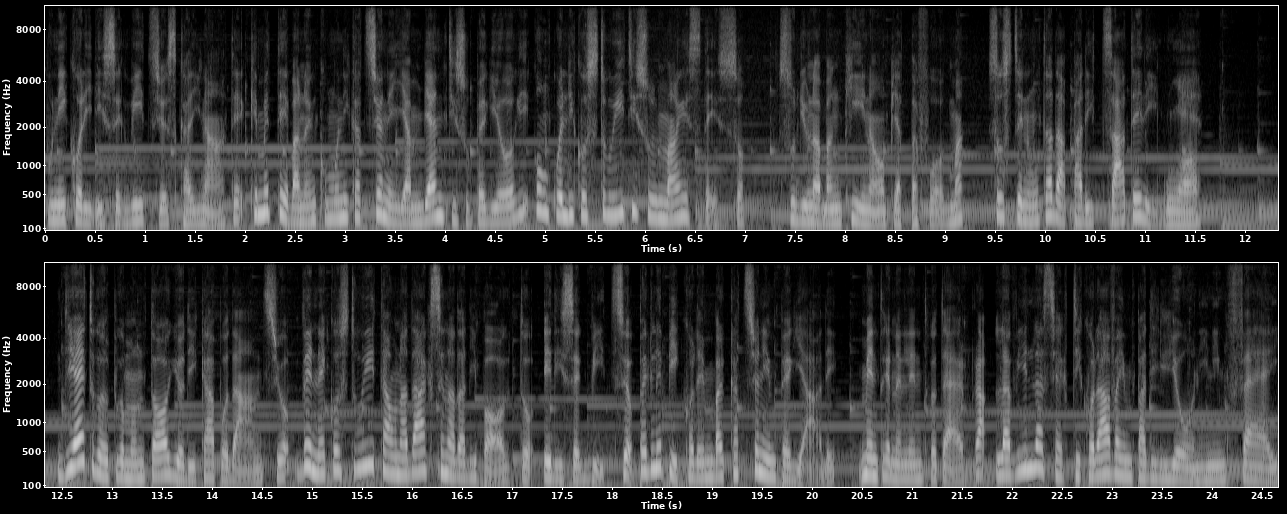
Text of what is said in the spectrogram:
cunicoli di servizio e scalinate che mettevano in comunicazione gli ambienti superiori con quelli costruiti sul mare stesso, su di una banchina o piattaforma sostenuta da palizzate lignee. Dietro il promontorio di Capo d'Anzio venne costruita una darsena da diporto e di servizio per le piccole imbarcazioni imperiali, mentre nell'entroterra la villa si articolava in padiglioni, ninfei,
